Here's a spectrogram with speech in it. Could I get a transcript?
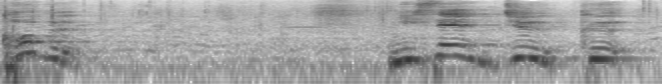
鼓舞2019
